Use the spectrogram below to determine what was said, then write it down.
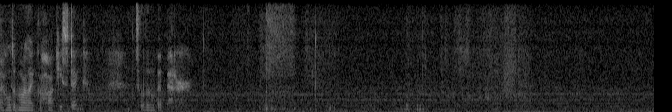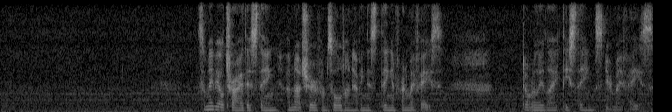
I hold it more like a hockey stick, it's a little bit better. Maybe I'll try this thing. I'm not sure if I'm sold on having this thing in front of my face. Don't really like these things near my face.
